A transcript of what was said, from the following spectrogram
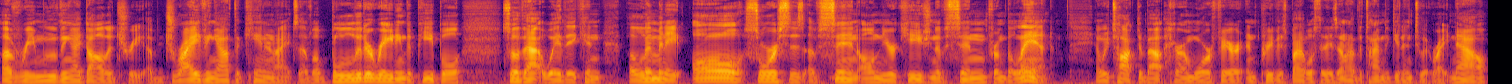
of removing idolatry, of driving out the Canaanites, of obliterating the people so that way they can eliminate all sources of sin, all near occasion of sin from the land. And we talked about herem warfare in previous Bible studies. I don't have the time to get into it right now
